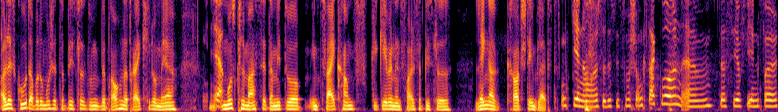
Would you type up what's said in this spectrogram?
alles gut, aber du musst jetzt ein bisschen, wir brauchen da drei Kilo mehr ja. Muskelmasse, damit du im Zweikampf gegebenenfalls ein bisschen länger gerade stehen bleibst. Genau, also das ist mir schon gesagt worden, ähm, dass ich auf jeden Fall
